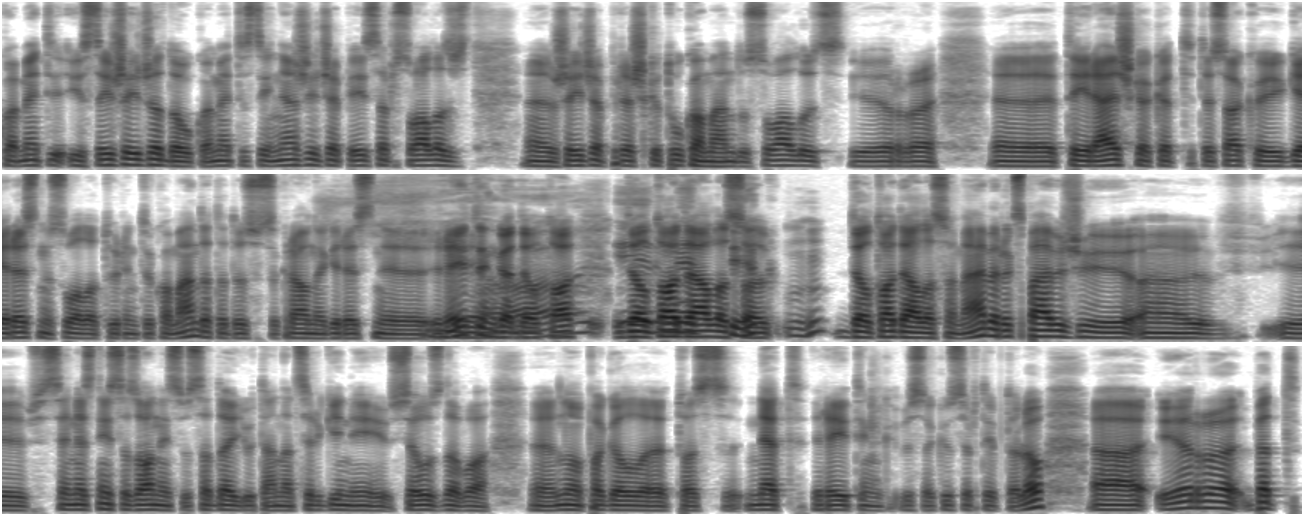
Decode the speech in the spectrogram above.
kuomet jisai žaidžia daug, kuomet jisai nežaidžia Pacer suolas, e, žaidžia prieš kitų komandų suolus ir e, tai reiškia, kad tiesiog geresnį suolą turinti komanda tada susikrauna geresnį reitingą, ja, dėl to, dėl to Dalaso, mhm. dėl to Dalaso Mavericks, pavyzdžiui, e, senesniais sezonais visada jų ten atsarginiai siausdavo, e, nu, pagal tuos net rating visokius ir taip toliau. E, ir, bet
